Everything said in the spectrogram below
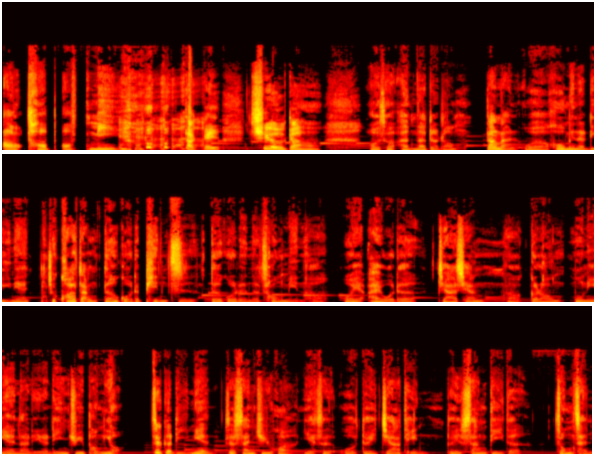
on top of me，大概笑噶。我说，I'm not alone。当然，我后面的理念就夸奖德国的品质，德国人的聪明啊，我也爱我的。家乡啊，格隆慕尼黑那里的邻居朋友，这个理念，这三句话也是我对家庭、对上帝的忠诚。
